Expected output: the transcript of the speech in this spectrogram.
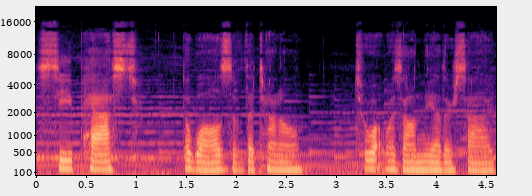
see past the walls of the tunnel to what was on the other side?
